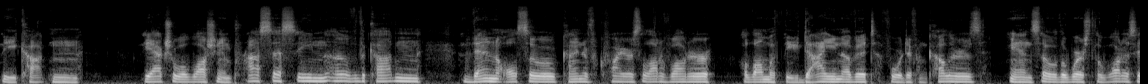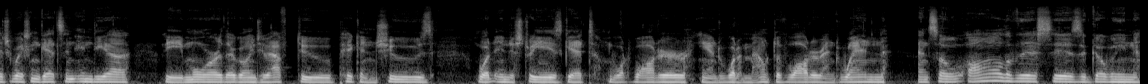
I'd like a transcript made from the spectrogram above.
the cotton, the actual washing and processing of the cotton then also kind of requires a lot of water, along with the dyeing of it for different colors. And so the worse the water situation gets in India, the more they're going to have to pick and choose what industries get what water and what amount of water and when. And so all of this is going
